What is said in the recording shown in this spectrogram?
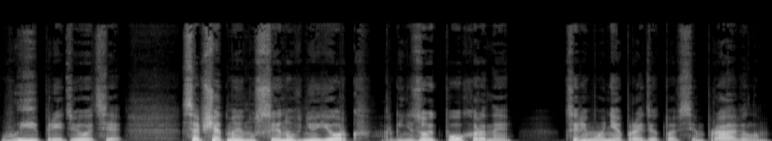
вы придете, сообщат моему сыну в Нью-Йорк, организуют похороны. Церемония пройдет по всем правилам.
